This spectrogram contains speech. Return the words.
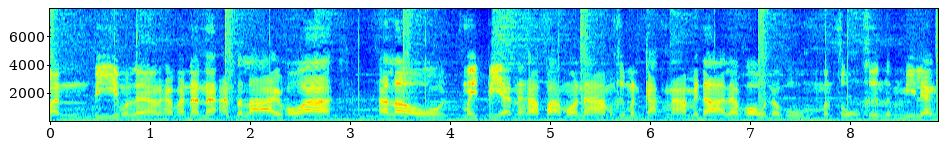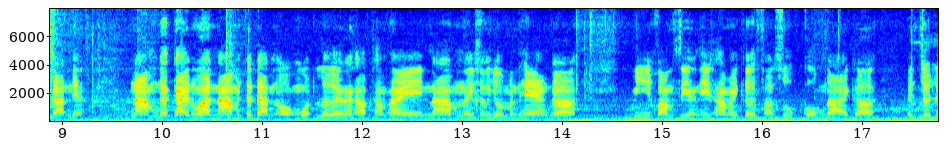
มันบี้หมดแล้วนะครับ อันนั้นน่ะอันตราย เพราะว่าถ้าเราไม่เปลี่ยนนะครับฝาหม้อน้ำคือมันกักน้ำไม่ได้ แล้วพออุณหภูมิมันสูงขึ้นหรือมันมีแรงดันเนี่ย น้ำก็กลายว่าน้ำมันจะดันออกหมดเลยนะครับทำให้น้ำในเครื่องยนต์มันแห้งก็มีความเสี่ยงที่ทำให้เกิดฝาสูบโก่งได้ก็เป็นจุดเ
